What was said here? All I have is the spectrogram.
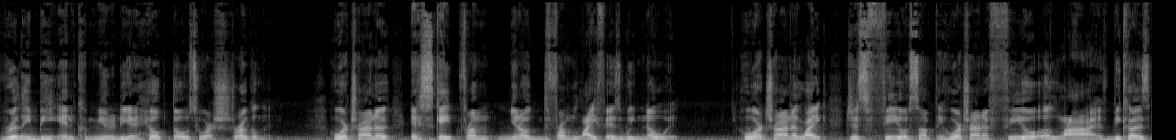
Really be in community and help those who are struggling, who are trying to escape from, you know, from life as we know it who are trying to like just feel something, who are trying to feel alive because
